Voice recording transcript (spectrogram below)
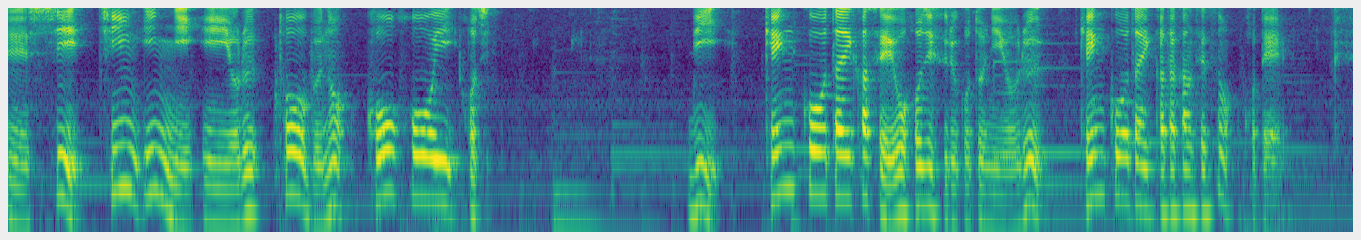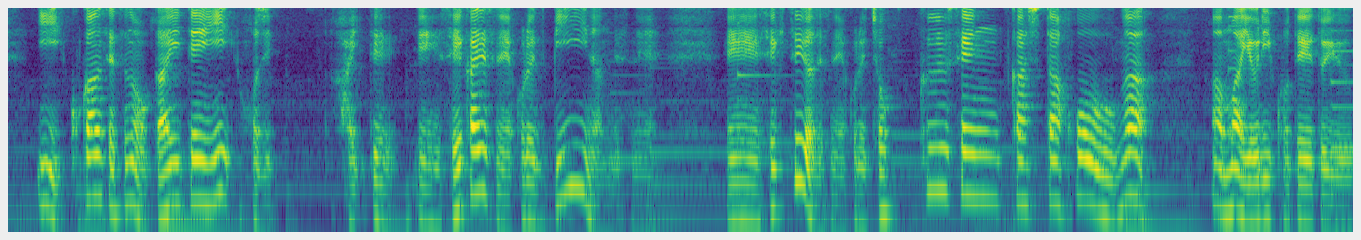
えー C 鎮陰による頭部の後方位保持。D 健康体火星を保持することによる健康体肩関節の固定。E 股関節の外転位保持。はい。で、えー正解ですね。これ B なんですね、えー脊椎はですねこれ直線化した方がまあ、まあより固定という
